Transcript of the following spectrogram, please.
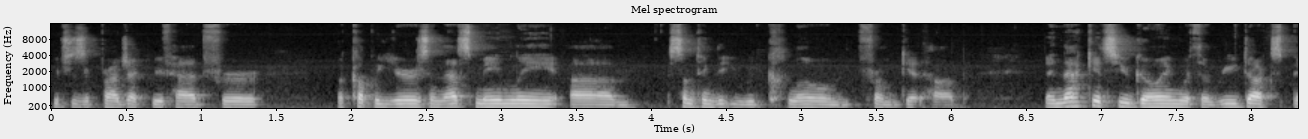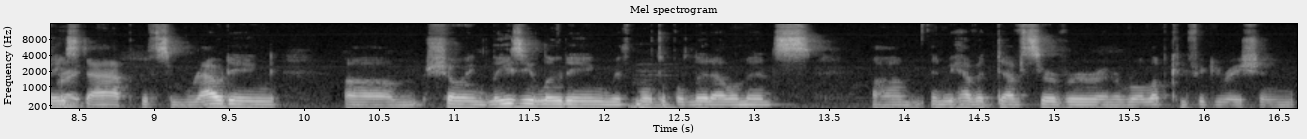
which is a project we've had for a couple years, and that's mainly um, something that you would clone from GitHub. And that gets you going with a Redux based right. app with some routing, um, showing lazy loading with mm multiple lit elements. Um, and we have a dev server and a rollup configuration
